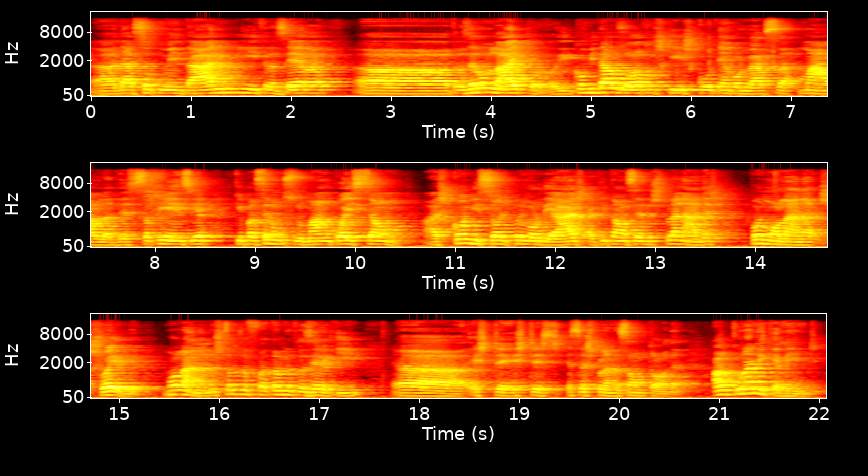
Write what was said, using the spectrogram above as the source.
uh, dar seu comentário e trazer, uh, trazer um like e convidar os outros que escutem a conversa, uma aula de sapiência, que para ser um muçulmano, quais são as condições primordiais, aqui estão sendo explanadas por Molana Shoaib. Molana, nós estamos a, estamos a trazer aqui uh, este, este, essa explanação toda. Alcuranicamente,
